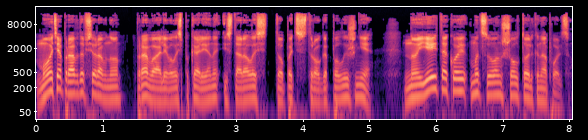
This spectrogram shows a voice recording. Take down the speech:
Мотя, правда, все равно проваливалась по колено и старалась топать строго по лыжне. Но ей такой мацион шел только на пользу.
